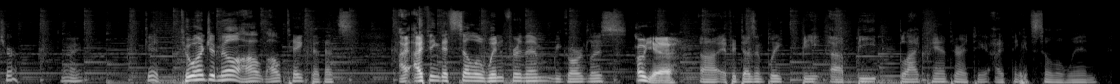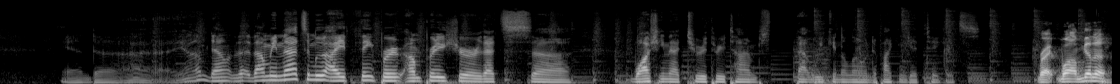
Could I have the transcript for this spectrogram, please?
Sure. All right. Good. 200 mil. I'll I'll take that. That's. I, I think that's still a win for them, regardless. Oh yeah. Uh, if it doesn't ble- beat uh, beat Black Panther, I think I think it's still a win. And uh, yeah, I'm down. I mean, that's a movie. I think per- I'm pretty sure that's uh, watching that two or three times that weekend alone. If I can get tickets, Right. Well, I'm gonna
